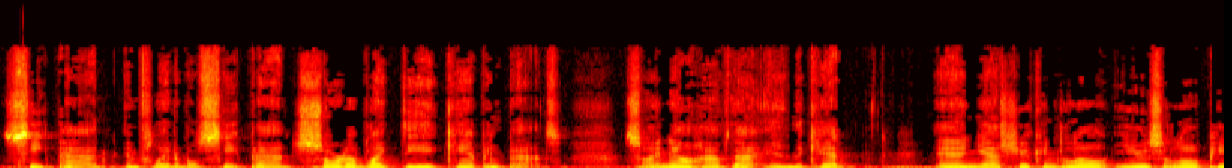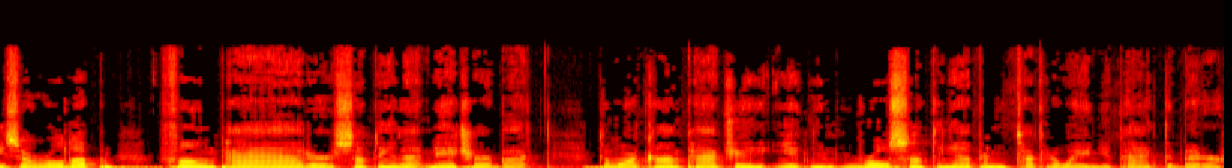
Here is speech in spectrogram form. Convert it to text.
seat pad, inflatable seat pad, sort of like the camping pads. So I now have that in the kit. And yes, you can little, use a little piece of rolled up foam pad or something of that nature, but the more compact you, you can roll something up and tuck it away in your pack, the better.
